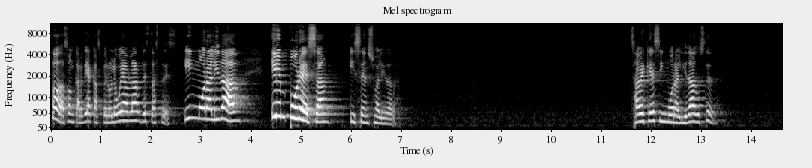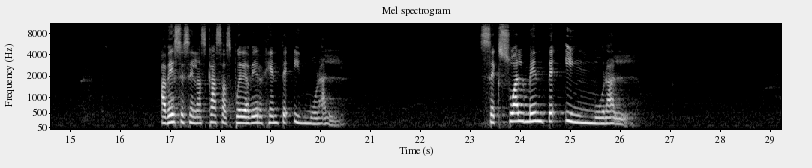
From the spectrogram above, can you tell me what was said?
Todas son cardíacas, pero le voy a hablar de estas tres. Inmoralidad, impureza y sensualidad. ¿Sabe qué es inmoralidad usted? A veces en las casas puede haber gente inmoral, sexualmente inmoral.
